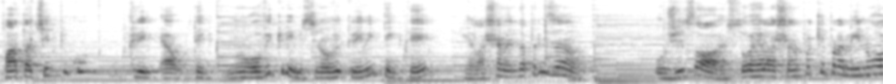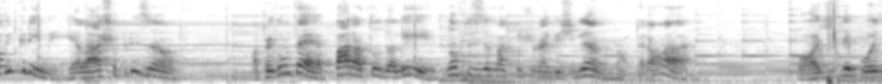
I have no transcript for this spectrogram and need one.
Fato atípico, crime, é, tem, não houve crime. Se não houve crime, tem que ter relaxamento da prisão. O juiz, ó, estou relaxando porque para mim não houve crime. Relaxa a prisão. A pergunta é, para tudo ali? Não precisa mais continuar investigando? Não, pera lá. Pode depois,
